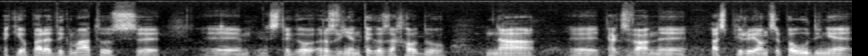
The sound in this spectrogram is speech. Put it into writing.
takiego paradygmatu z, e, z tego rozwiniętego zachodu na tak zwany aspirujące południe,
